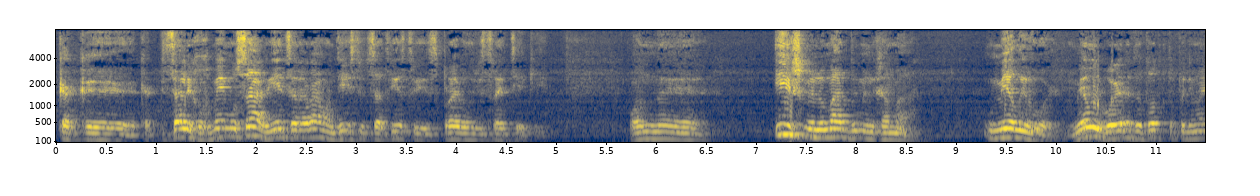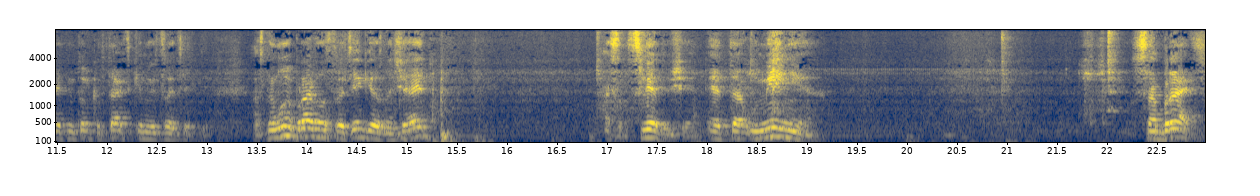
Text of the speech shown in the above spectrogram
как, э, как писали Хухмей Мусар, яйцер он действует в соответствии с правилами стратегии. Он э, Иш Мелумат Баминхама, умелый воин. Умелый воин это тот, кто понимает не только в тактике, но и в стратегии. Основное правило стратегии означает следующее. Это умение собрать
